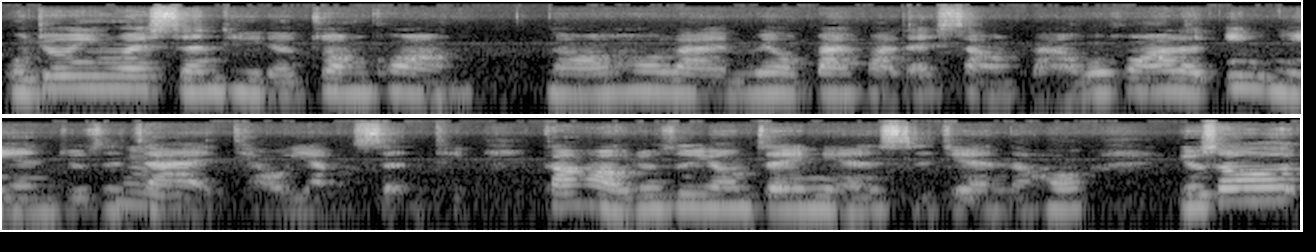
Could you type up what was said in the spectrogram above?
我就因为身体的状况，然后后来没有办法再上班，我花了一年就是在调养身体。刚好就是用这一年的时间，然后有时候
